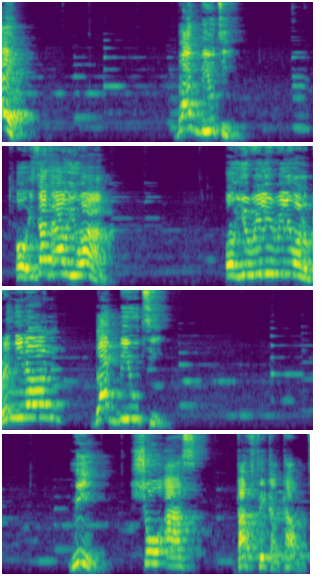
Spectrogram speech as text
Hey, Black Beauty. Oh, is that how you are? Oh, you really, really want to bring it on? Black Beauty. Me, show us that fake account.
